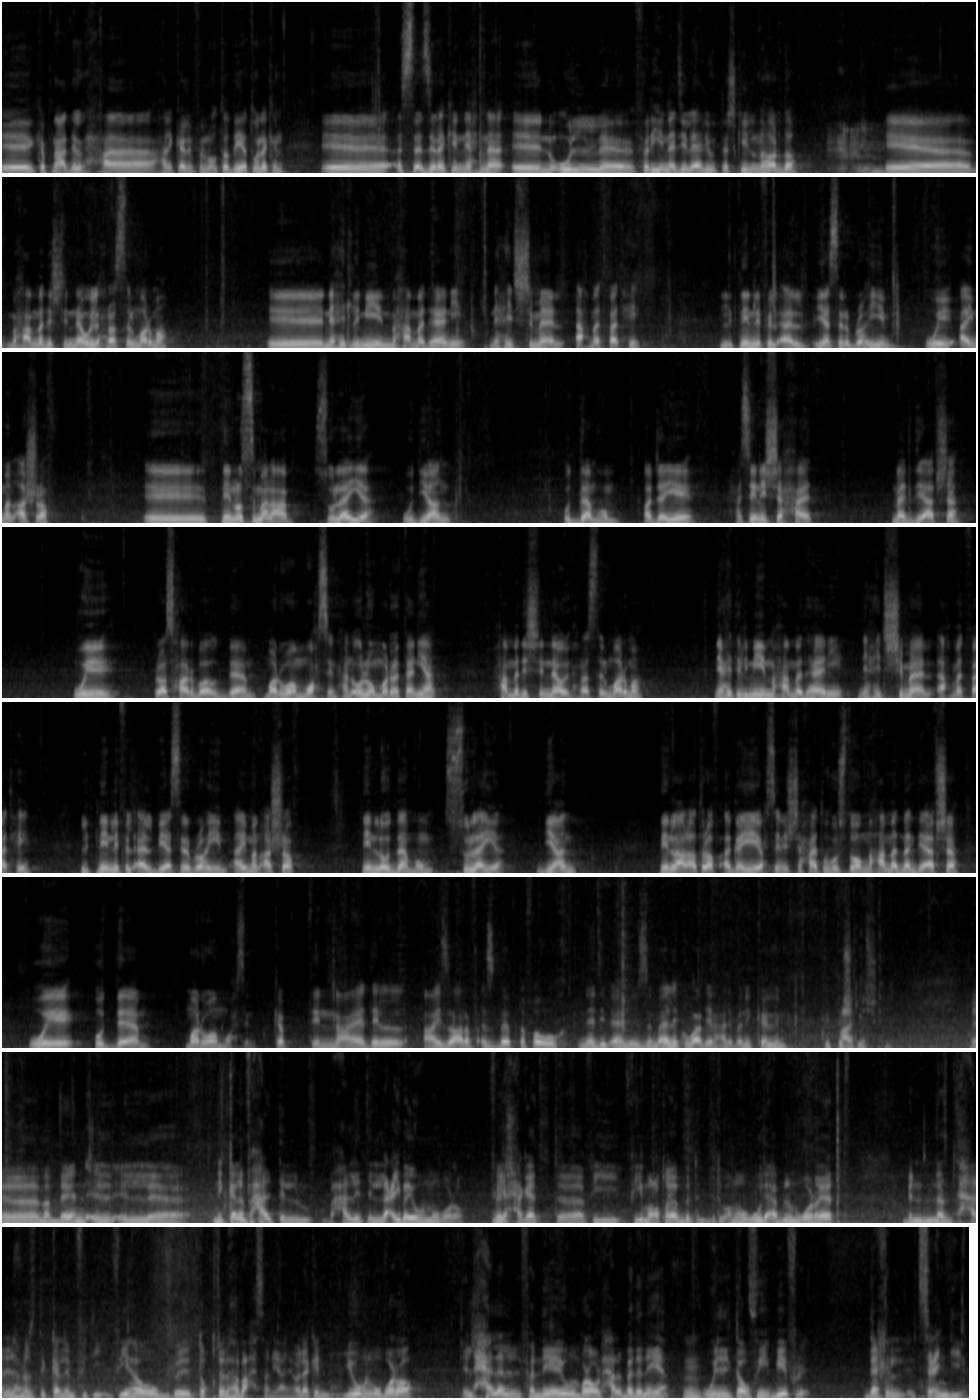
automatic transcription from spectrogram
آه، كابتن عادل هنتكلم في النقطة ديت ولكن آه، أستأذنك إن إحنا آه، نقول فريق النادي الأهلي والتشكيل النهارده. محمد الشناوي لحراسة المرمى. ناحية اليمين محمد هاني ناحية الشمال أحمد فتحي. الاثنين اللي في القلب ياسر إبراهيم وأيمن أشرف. اثنين نص ملعب سولية وديانج. قدامهم أجاييه حسين الشحات مجدي قفشة. وراس حربة قدام مروان محسن. هنقولهم مرة تانية. محمد الشناوي في حراسة المرمى. ناحية اليمين محمد هاني. ناحية الشمال أحمد فتحي. الاثنين اللي في القلب ياسر إبراهيم أيمن أشرف. الاثنين اللي قدامهم سولية ديانج. الاثنين اللي على الأطراف اجاييه حسين الشحات وفي وسطهم محمد مجدي قفشة وقدام مروان محسن. كابتن عادل عايز أعرف أسباب تفوق النادي الأهلي والزمالك وبعدين هنبقى نتكلم في التشكيل. مبدئيا ال ال نتكلم في حالة ال- حالة اللعيبة يوم المباراة في ماشي. حاجات آه، في في معطيات بت- بتبقى موجودة قبل المباريات الناس بتحللها والناس بتتكلم فيها وبتقتلها بحثا يعني ولكن يوم المباراة الحالة الفنية يوم المباراة والحالة البدنية. والتوفيق بيفرق داخل ال 90 دقيقة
